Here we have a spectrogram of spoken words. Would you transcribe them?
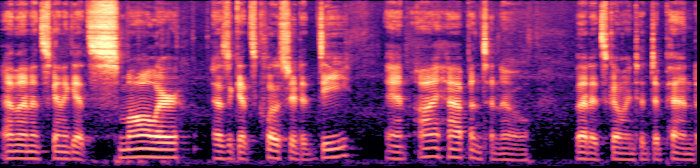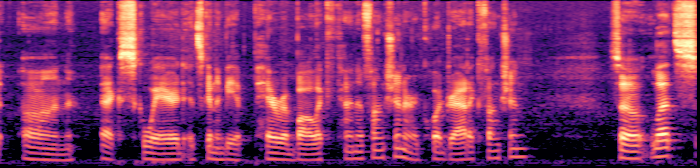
and then it's going to get smaller as it gets closer to d, and I happen to know that it's going to depend on x squared. It's going to be a parabolic kind of function or a quadratic function. So let's,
